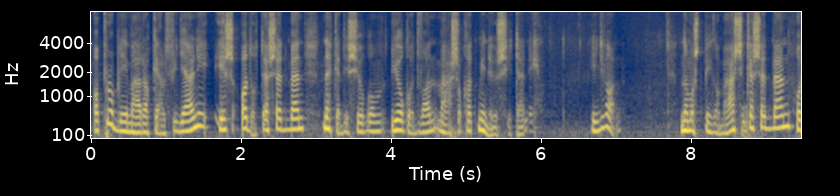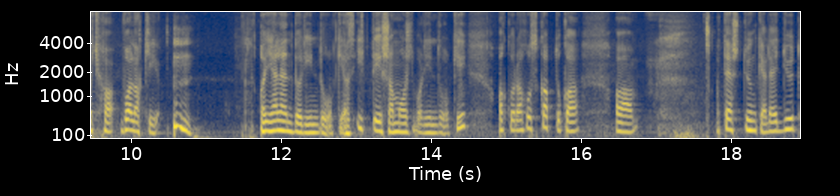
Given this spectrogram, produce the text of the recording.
a problémára kell figyelni, és adott esetben neked is jogom, jogod van másokat minősíteni. Így van? Na most még a másik esetben, hogyha valaki a jelenből indul ki, az itt és a mostból indul ki, akkor ahhoz kaptuk a, a a testünkkel együtt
